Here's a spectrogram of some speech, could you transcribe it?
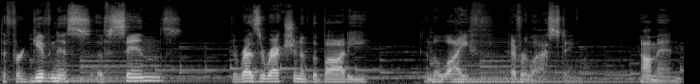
the forgiveness of sins, the resurrection of the body, and the life everlasting. Amen.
